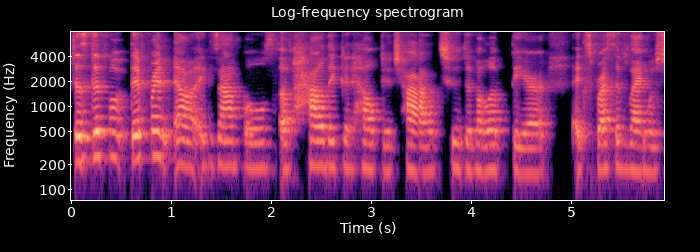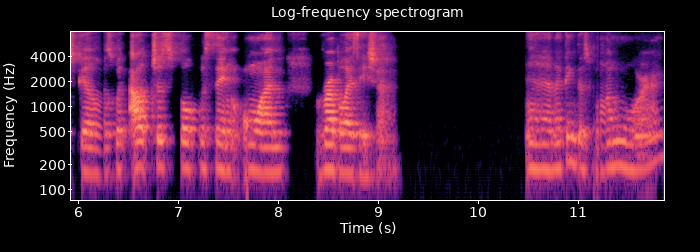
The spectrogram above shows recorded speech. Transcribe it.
just different different uh, examples of how they could help their child to develop their expressive language skills without just focusing on verbalization. And I think there's one more.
